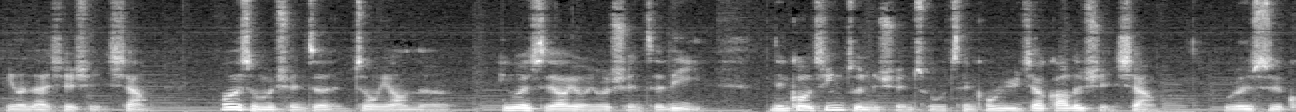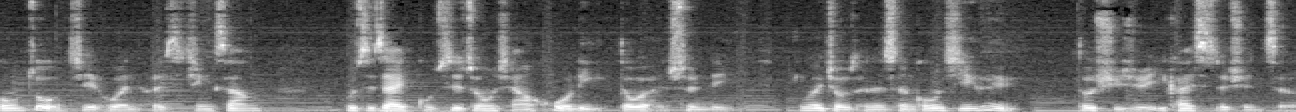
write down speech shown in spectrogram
你有哪些选项。那为什么选择很重要呢？因为只要拥有选择力，能够精准的选出成功率较高的选项，无论是工作、结婚，还是经商，或是在股市中想要获利，都会很顺利。因为九成的成功机率。都取决于一开始的选择。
